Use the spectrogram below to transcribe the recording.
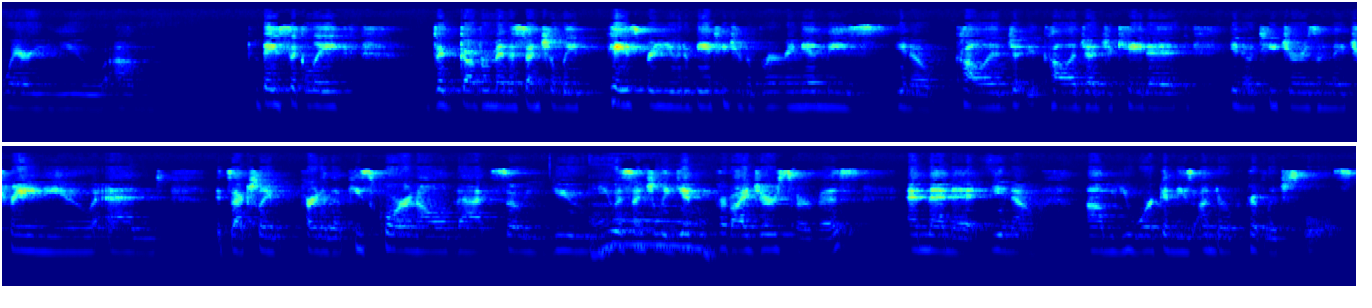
where you um, basically the government essentially pays for you to be a teacher to bring in these you know college college educated you know teachers, and they train you and it's actually part of the Peace Corps and all of that. So you you oh. essentially give oh. provide your service, and then it you know um, you work in these underprivileged schools.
